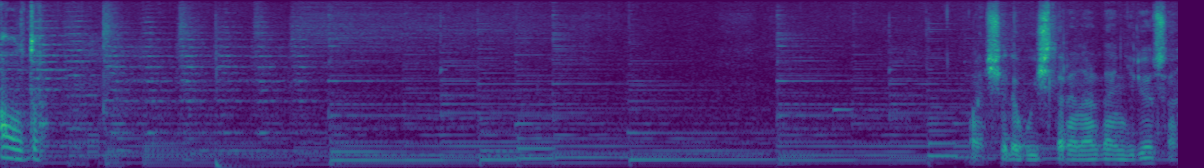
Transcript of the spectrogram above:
Oldu. Ayşe de bu işlere nereden giriyorsa...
